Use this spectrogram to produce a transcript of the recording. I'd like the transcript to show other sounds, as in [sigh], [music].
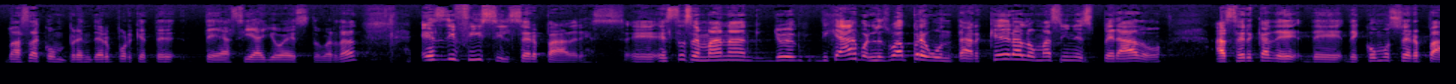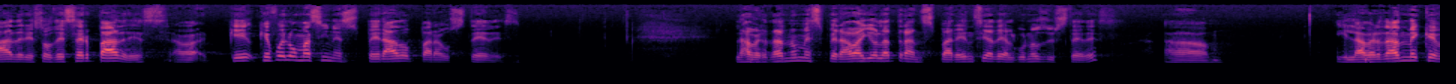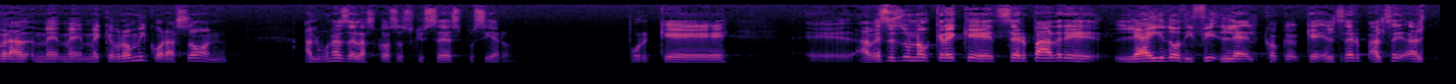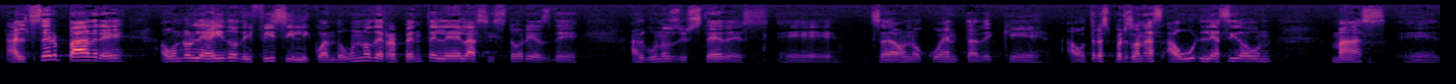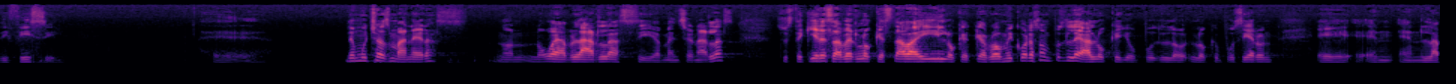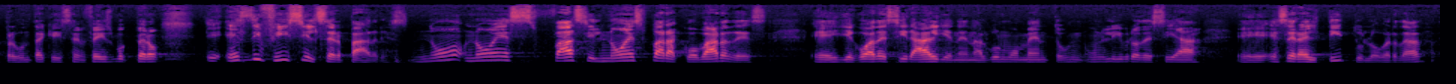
vas a comprender por qué te, hacía yo esto, ¿verdad? Es difícil ser padres. Eh, esta semana yo dije, ah, les voy a preguntar, ¿qué era lo más inesperado acerca de, cómo ser padres o de ser padres? Ah, ¿qué, fue lo más inesperado para ustedes? La verdad no me esperaba yo la transparencia de algunos de ustedes. Ah, y la verdad me quebró mi corazón algunas de las cosas que ustedes pusieron. Porque eh, a veces uno cree que ser padre le ha ido difícil, que el ser, al, ser, padre a uno le ha ido difícil y cuando uno de repente lee las historias de algunos de ustedes, eh, se da uno cuenta de que a otras personas aún, le ha sido aún más eh, difícil. de muchas maneras, no, no, voy a hablarlas y a mencionarlas. Si usted quiere saber lo que estaba ahí, lo que quebró mi corazón, pues lea lo que, yo, lo, que pusieron eh, en, la pregunta que hice en Facebook. Pero eh, es difícil ser padres. No, no es fácil, no es para cobardes. Eh, llegó a decir alguien en algún momento, un libro decía, ese era el título, ¿verdad?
